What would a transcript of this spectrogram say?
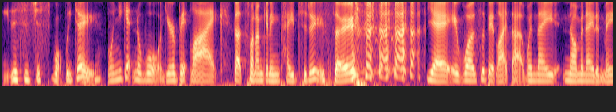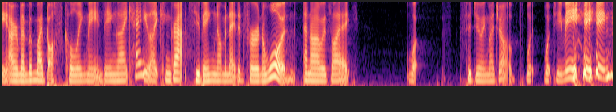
this is just what we do. When you get an award, you're a bit like That's what I'm getting paid to do. So, yeah, it was a bit like that when they nominated me. I remember my boss calling me and being like, "Hey, like congrats, you're being nominated for an award." And I was like, "What for doing my job? What what do you mean?"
